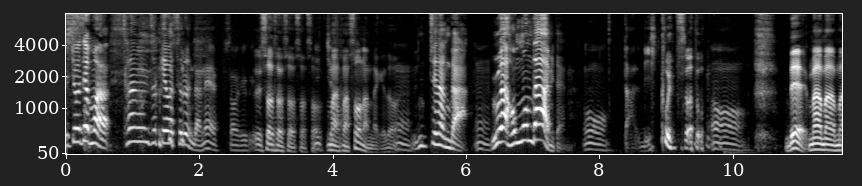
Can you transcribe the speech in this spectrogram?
一応じゃあまあさん付けはするんだね そういう。そうそうそうそうそう。ニッ。チェさんまあまあそうなんだけど、ん。ニッチェなん。だ、んうわ、本物だみたいな。おおだりーこいつはと。思って。で、まあまあま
